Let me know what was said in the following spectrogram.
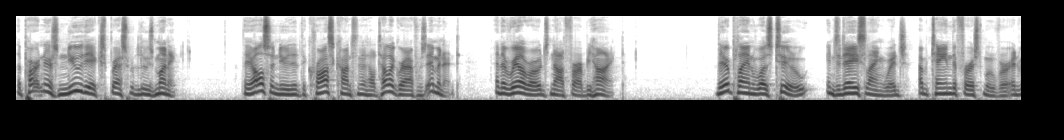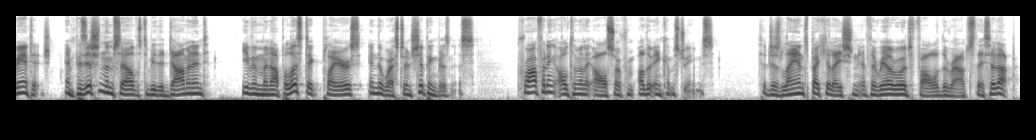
The partners knew the Express would lose money, they also knew that the cross continental telegraph was imminent, and the railroads not far behind. Their plan was to, in today's language, obtain the first mover advantage and position themselves to be the dominant, even monopolistic players in the Western shipping business, profiting ultimately also from other income streams, such as land speculation if the railroads followed the routes they set up.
